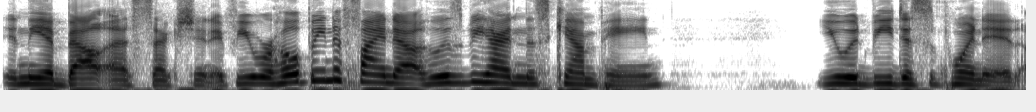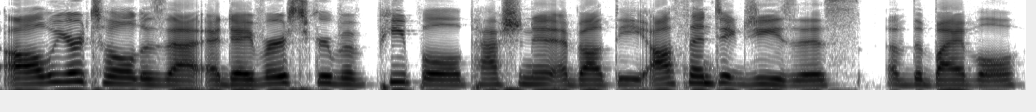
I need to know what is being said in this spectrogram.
in the About Us section. If you were hoping to find out who is behind this campaign." You would be disappointed. All we are told is that a diverse group of people passionate about the authentic Jesus of the Bible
